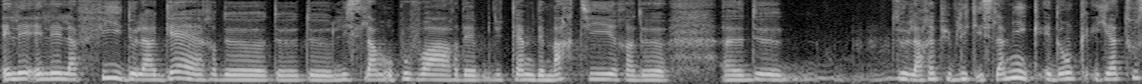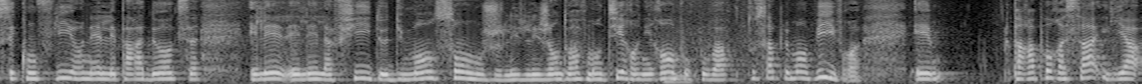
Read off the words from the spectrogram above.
elle est, la fille de la guerre de, l'islam au pouvoir, du thème des martyrs, euh, de, de, la République islamique. Et donc, il y a tous ces conflits en elle, les paradoxes. Elle est, elle est la fille du mensonge. Les, les, gens doivent mentir en Iran pour pouvoir tout simplement vivre. Et par rapport à ça, il y a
